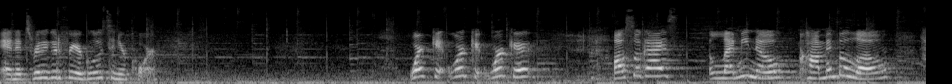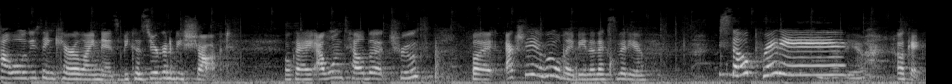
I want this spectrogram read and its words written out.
and it's really good for your glutes and your core. Work it, work it, work it. Also guys, let me know, comment below how old do you think Caroline is because you're gonna be shocked. Okay, I won't tell the truth, but actually I will maybe in the next video. So pretty. Okay,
